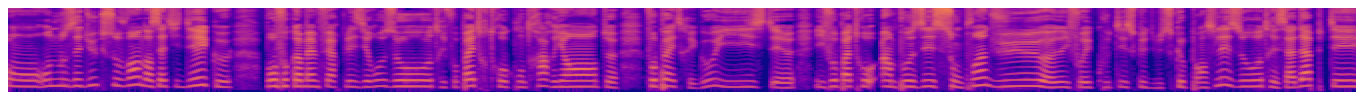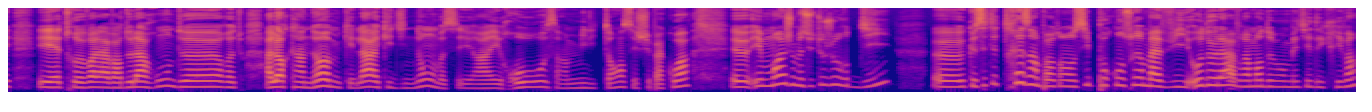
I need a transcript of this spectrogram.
on nous éduque souvent dans cette idée que, bon, faut quand même faire plaisir aux autres, il faut pas être trop contrariante, il faut pas être égoïste, euh, il faut pas trop imposer son point de vue, euh, il faut écouter ce que, ce que pensent les autres et s'adapter, et être, voilà, avoir de la rondeur. Alors qu'un homme qui est là, qui dit non, bah, c'est un héros, c'est un militant, c'est je sais pas quoi, euh, et moi, je me suis toujours dit euh, que c'était très important aussi pour construire ma vie, au-delà vraiment de mon métier d'écrivain,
